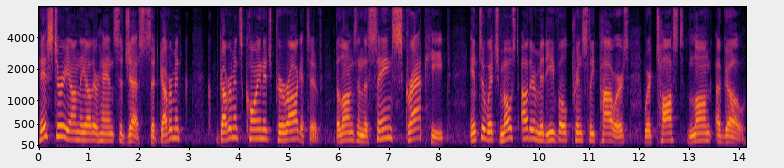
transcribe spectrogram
History, on the other hand, suggests that government, government's coinage prerogative belongs in the same scrap heap into which most other medieval princely powers were tossed long ago.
